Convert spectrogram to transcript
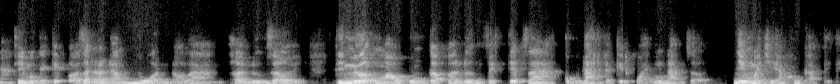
À. thì một cái kết quả rất là đáng buồn đó là ở nữ giới thì lượng máu cung cấp và lượng dịch tiết ra cũng đạt được kết quả như nam giới. Nhưng mà chị em không cảm thấy thế.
